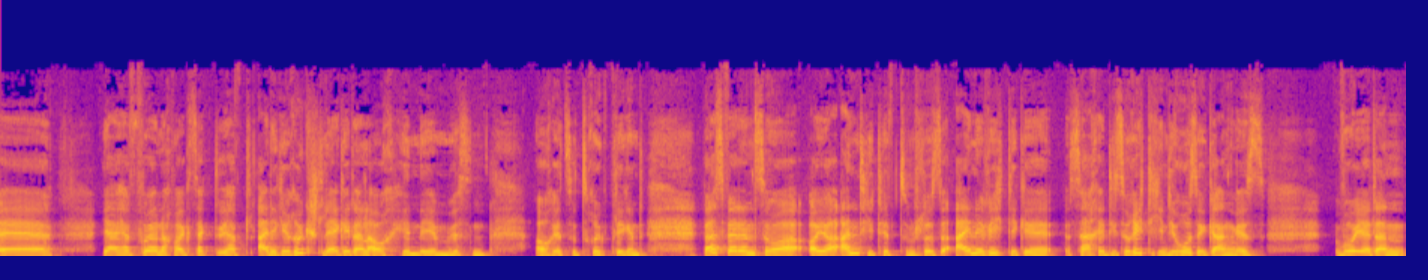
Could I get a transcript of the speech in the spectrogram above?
äh, ja, ich habe vorher noch mal gesagt, ihr habt einige Rückschläge dann auch hinnehmen müssen, auch jetzt so zurückblickend. Was wäre denn so euer Anti-Tipp zum Schluss? Eine wichtige Sache, die so richtig in die Hose gegangen ist, wo ihr dann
